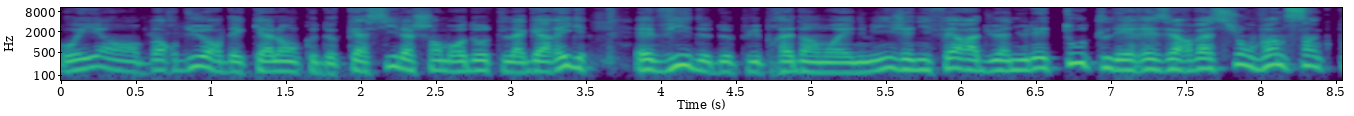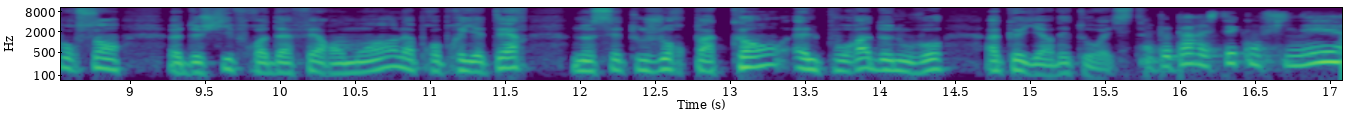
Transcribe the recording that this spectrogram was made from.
Oui, en bordure des calanques de Cassis, la chambre d'hôte La Garrigue est vide depuis près d'un mois et demi. Jennifer a dû annuler toutes les réservations, 25% de chiffre d'affaires en moins. La propriétaire propriétaire ne sait toujours pas quand elle pourra de nouveau accueillir des touristes. On ne peut pas rester confiné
